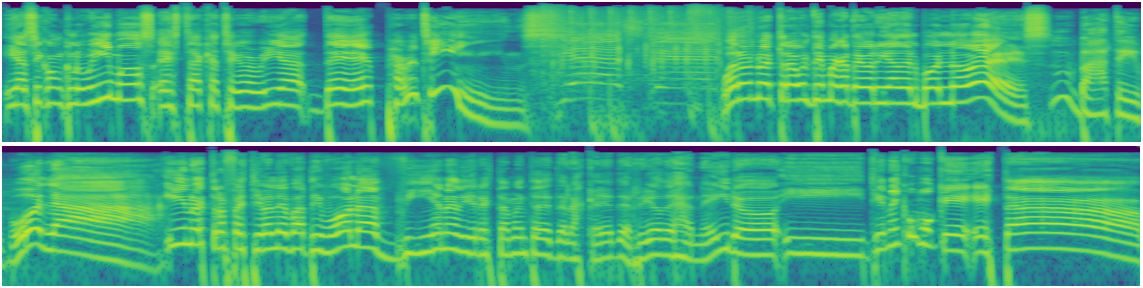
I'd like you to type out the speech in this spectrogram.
Y así concluimos esta categoría de Pariteens. Bueno, nuestra última categoría del bol lo es. Bate bola. Y nuestro festival de batibola viene directamente desde las calles de Río de Janeiro y tiene como que esta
